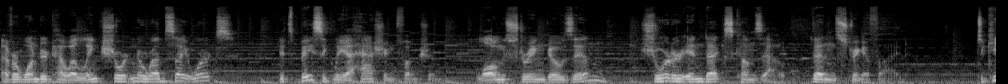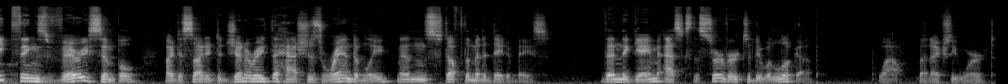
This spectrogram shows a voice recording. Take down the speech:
Ever wondered how a link shortener website works? It's basically a hashing function. Long string goes in, shorter index comes out, then stringified. To keep things very simple, I decided to generate the hashes randomly and stuff them in a database. Then the game asks the server to do a lookup. Wow, that actually worked.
